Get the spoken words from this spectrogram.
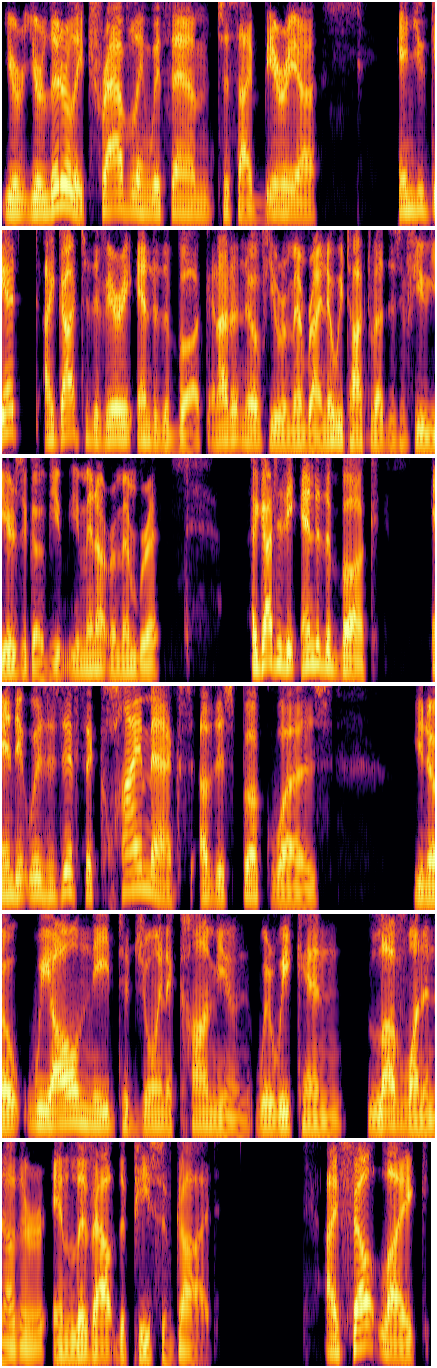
you're you're literally traveling with them to Siberia and you get I got to the very end of the book and I don't know if you remember I know we talked about this a few years ago you you may not remember it I got to the end of the book and it was as if the climax of this book was you know we all need to join a commune where we can love one another and live out the peace of God I felt like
